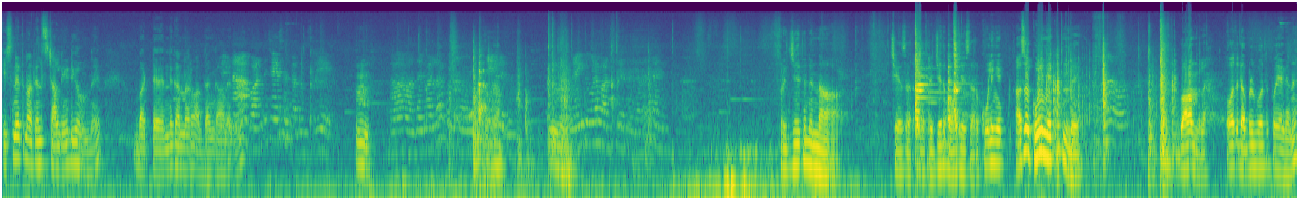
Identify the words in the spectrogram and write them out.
కిచెన్ అయితే నాకు తెలిసి చాలా నీట్గా ఉంది. బట్ ఎందుకన్నారో అర్థం కాలేదు. ఫ్రిడ్జ్ అయితే నిన్న చేశారు. ఫ్రిడ్జ్ అయితే బాగా చేశారు. కూలింగ్ అసలు కూలింగ్ ఎక్కుతుంది. బాగుందిలే. పోతే డబ్బులు పోతే పోయా కానీ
